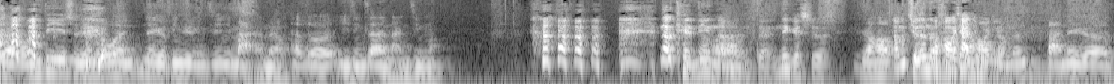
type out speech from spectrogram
对，我们第一时间就问那个冰淇淋机你买了没有？他说已经在南京了。那肯定的，对，那个是然后他们觉得能放下就我们把那个，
